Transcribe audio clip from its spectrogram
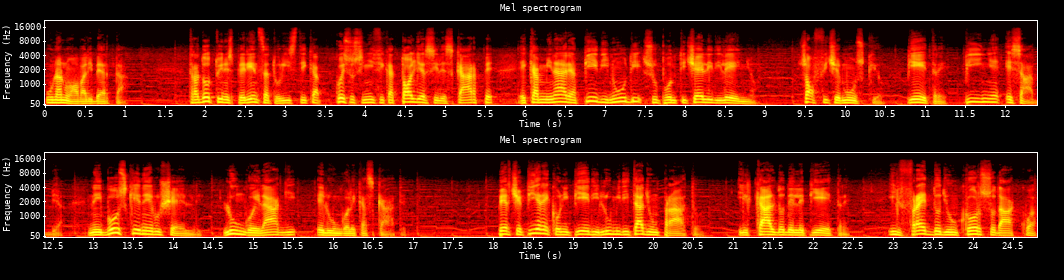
una nuova libertà. Tradotto in esperienza turistica, questo significa togliersi le scarpe e camminare a piedi nudi su ponticelli di legno, soffice muschio, pietre, pigne e sabbia, nei boschi e nei ruscelli, lungo i laghi e lungo le cascate. Percepire con i piedi l'umidità di un prato, il caldo delle pietre, il freddo di un corso d'acqua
